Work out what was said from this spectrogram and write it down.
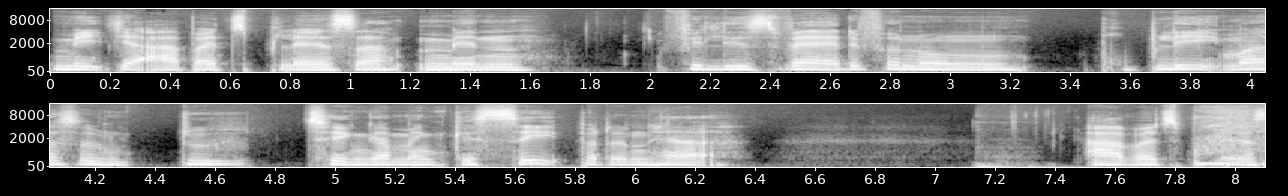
mediearbejdspladser. Men Felice, hvad er det for nogle problemer, som du tænker, man kan se på den her arbejdsplads.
